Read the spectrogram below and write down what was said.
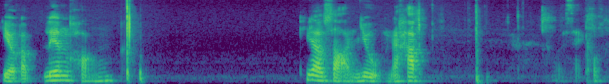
เกี่ยวกับเรื่องของ ที่เราสอนอยู่นะครับใส่เข้าไป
